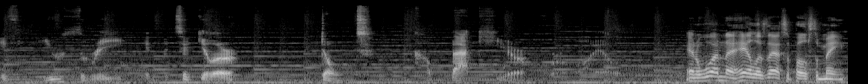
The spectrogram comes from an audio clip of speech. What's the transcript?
if you three in particular don't come back here for a while. And what in the hell is that supposed to mean?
